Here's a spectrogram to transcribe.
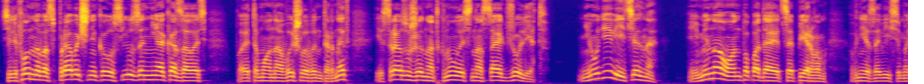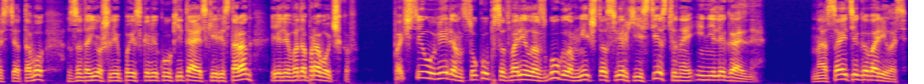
Телефонного справочника у Сьюзан не оказалось, поэтому она вышла в интернет и сразу же наткнулась на сайт Джульет. Неудивительно. Именно он попадается первым, вне зависимости от того, задаешь ли поисковику китайский ресторан или водопроводчиков. Почти уверен, Сукуб сотворила с Гуглом нечто сверхъестественное и нелегальное. На сайте говорилось,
